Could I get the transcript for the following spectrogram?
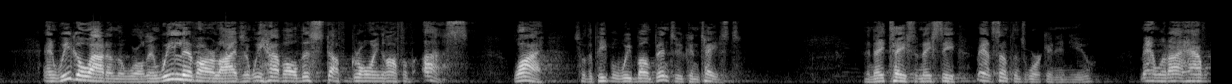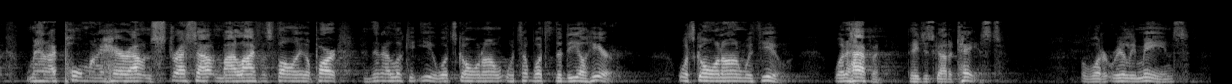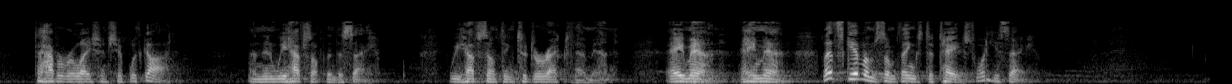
And we go out in the world and we live our lives and we have all this stuff growing off of us. Why? So the people we bump into can taste. And they taste and they see, man, something's working in you. Man, what I have, man, I pull my hair out and stress out and my life is falling apart. And then I look at you. What's going on? What's, what's the deal here? What's going on with you? What happened? They just got a taste of what it really means to have a relationship with God. And then we have something to say. We have something to direct them in. Amen. Amen. Let's give them some things to taste. What do you say?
